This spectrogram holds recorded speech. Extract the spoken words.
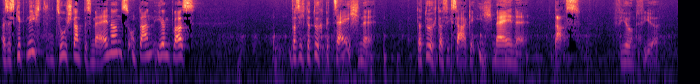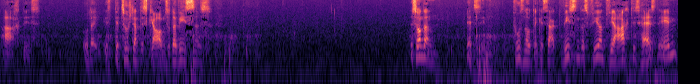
Also es gibt nicht den Zustand des Meinens und dann irgendwas, was ich dadurch bezeichne, dadurch, dass ich sage, ich meine, dass 4 und 4 8 ist. Oder ist der Zustand des Glaubens oder Wissens. Sondern, jetzt in Fußnote gesagt, Wissen, dass 4 und 4 8 ist, heißt eben,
